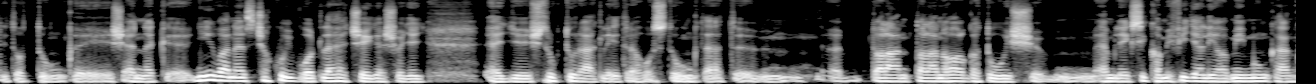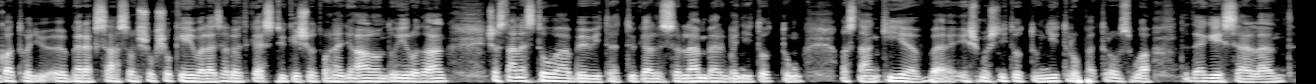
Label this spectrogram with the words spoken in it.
fordítottunk, és ennek nyilván ez csak úgy volt lehetséges, hogy egy, egy struktúrát létrehoztunk, tehát talán, talán a hallgató is emlékszik, ami figyeli a mi munkánkat, hogy Beregszászon sok-sok évvel ezelőtt kezdtük, és ott van egy állandó irodánk, és aztán ezt tovább bővítettük, először Lembergbe nyitottunk, aztán Kijevbe, és most nyitottunk Nyitropetroszba, tehát egészen lent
